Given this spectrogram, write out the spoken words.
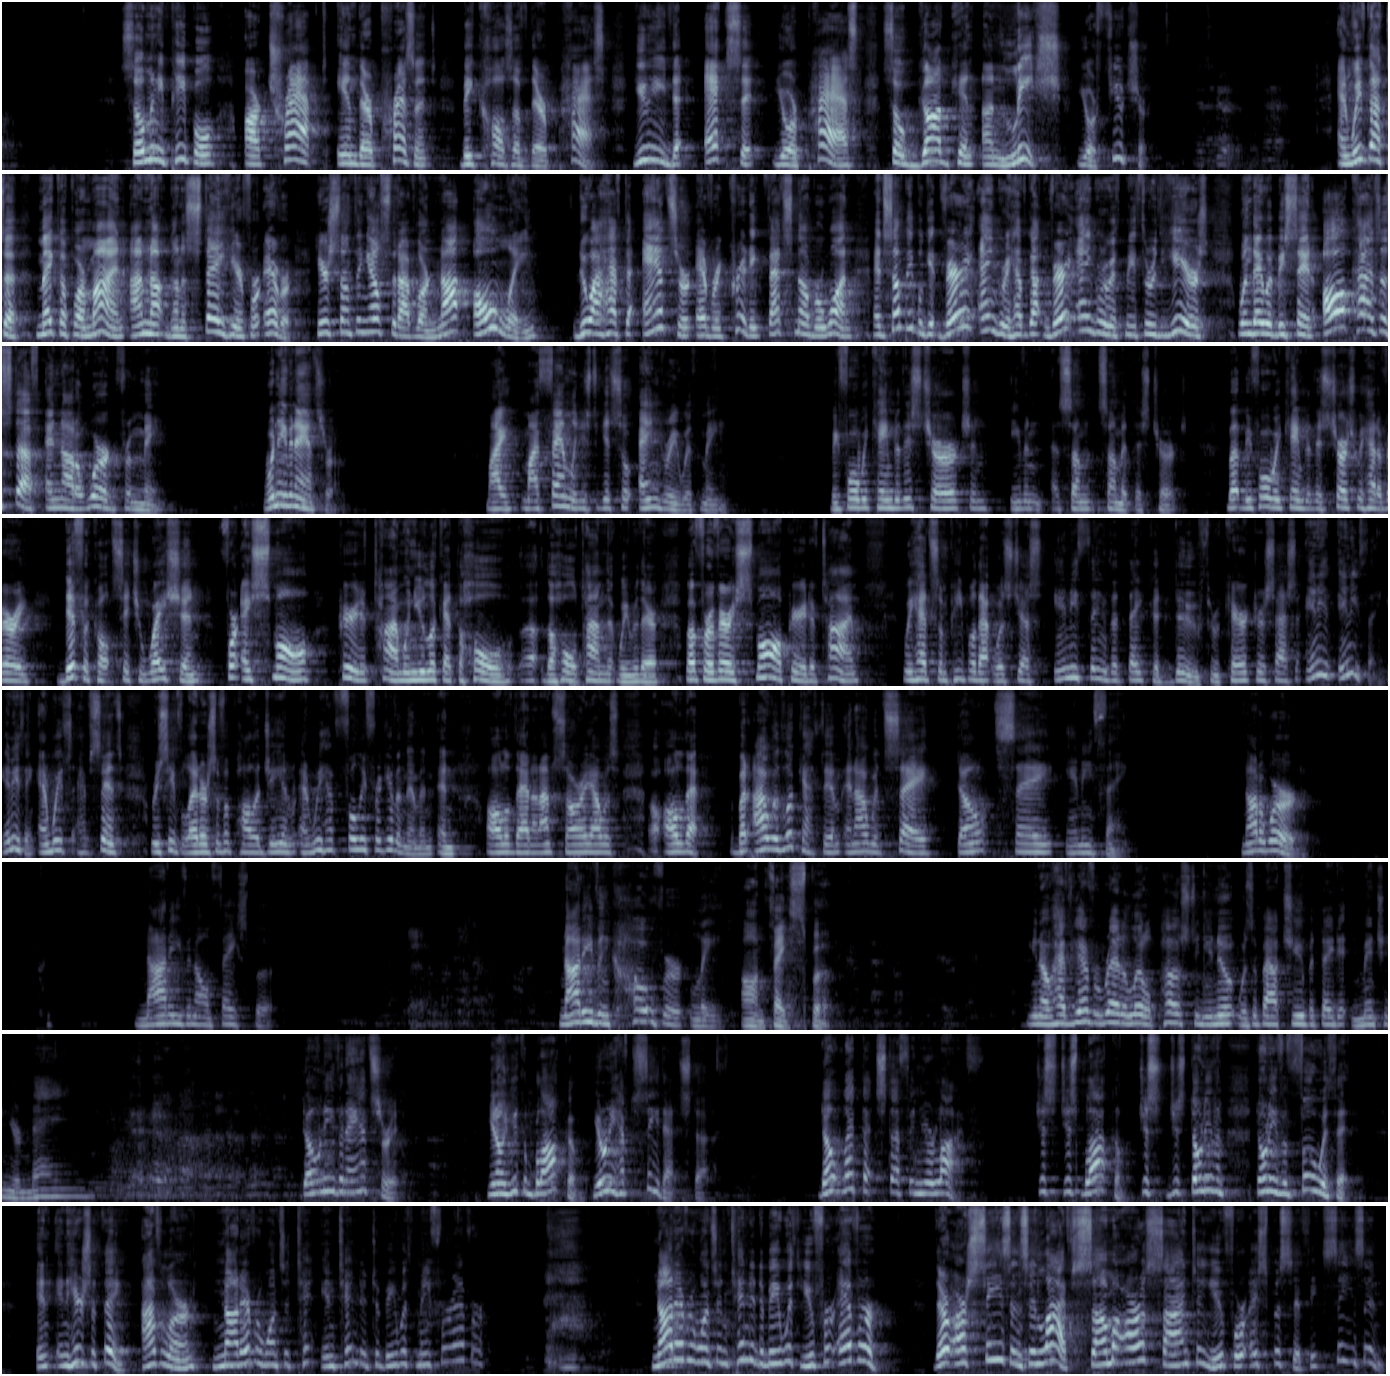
So many people are trapped in their present because of their past. You need to exit your past so God can unleash your future. And we've got to make up our mind I'm not going to stay here forever. Here's something else that I've learned. Not only do I have to answer every critic, that's number one. And some people get very angry, have gotten very angry with me through the years when they would be saying all kinds of stuff and not a word from me. Wouldn't even answer them. My, my family used to get so angry with me before we came to this church and even some, some at this church. But before we came to this church, we had a very difficult situation for a small period of time when you look at the whole, uh, the whole time that we were there. But for a very small period of time, we had some people that was just anything that they could do through character assassination, any, anything, anything. And we have since received letters of apology, and, and we have fully forgiven them and, and all of that. And I'm sorry I was, all of that. But I would look at them and I would say, don't say anything. Not a word. Not even on Facebook. Not even covertly on Facebook. You know, have you ever read a little post and you knew it was about you, but they didn't mention your name? Don't even answer it. You know, you can block them. You don't even have to see that stuff. Don't let that stuff in your life. Just, just block them. Just, just don't even, don't even fool with it. And, and here's the thing I've learned not everyone's att- intended to be with me forever. Not everyone's intended to be with you forever. There are seasons in life. Some are assigned to you for a specific season.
